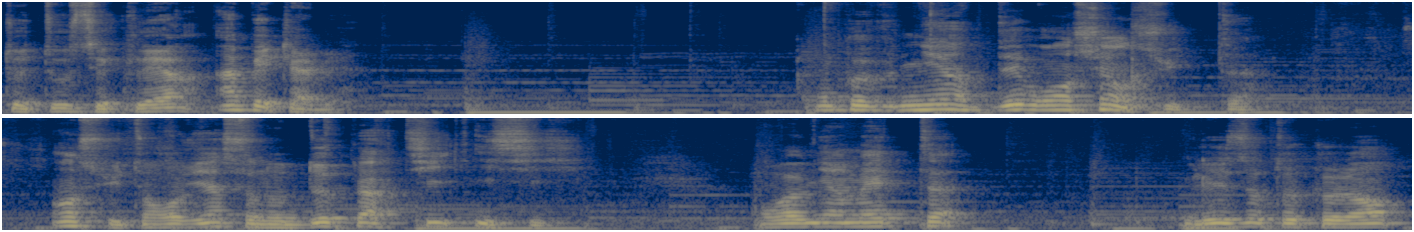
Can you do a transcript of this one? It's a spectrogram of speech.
que tout s'éclaire impeccable. On peut venir débrancher ensuite. Ensuite, on revient sur nos deux parties ici. On va venir mettre les autocollants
